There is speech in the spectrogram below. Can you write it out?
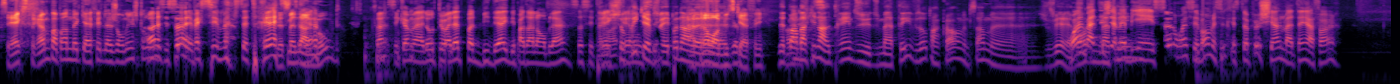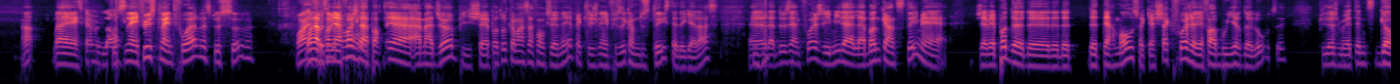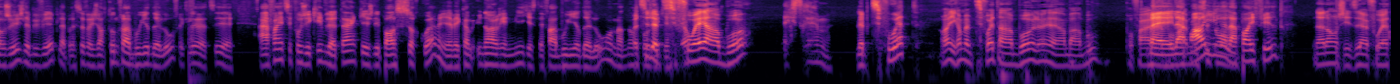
C'est extrême, pas prendre de café de la journée, je trouve. Ouais, c'est ça, effectivement. C'était très. de te mettre dans le mood. C'est comme aller aux toilettes, pas de bidet avec des pantalons blancs. Ça, c'est très Ben, Je suis surpris que vous ne soyez pas dans Après le. avoir bu du êtes- café. Vous n'êtes Ouais, pas embarqué dans le train du, du maté, vous autres encore, il me semble. euh, je vous verrai. Ouais, matin, j'aimais maté. bien ça. Ouais, c'est bon, mais c'est que c'est un peu chiant le matin à faire. Ah, ben, C'est faut que tu l'infuses plein de fois, c'est plus ça. Là. Ouais, Moi, la première tu- fois, je l'ai apporté à, à ma job, puis je savais pas trop comment ça fonctionnait. Fait que je l'ai infusé comme du thé, c'était dégueulasse. Euh, Mhm. La deuxième fois, je l'ai mis la, la bonne quantité, mais j'avais pas de, de, de, thermos. Fait qu'à chaque fois, j'allais faire bouillir de l'eau, tu sais. Puis là, je me mettais une petite gorgée, je la buvais, puis après ça, fait que je retourne faire bouillir de l'eau. Fait que là, tu sais, à la fin, il faut que j'écrive le temps que je l'ai passé sur quoi, mais j'avais comme une heure et demie que c'était faire bouillir de l'eau. Maintenant, As-tu pose le petit fouet en bois? Extrême. Le petit fouet? Ouais, il y a comme un petit fouet en bois, là, en bambou. Pour faire. Ben, pour la faire paille, ton- là, la paille filtre. Non, non, j'ai dit un fouet.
